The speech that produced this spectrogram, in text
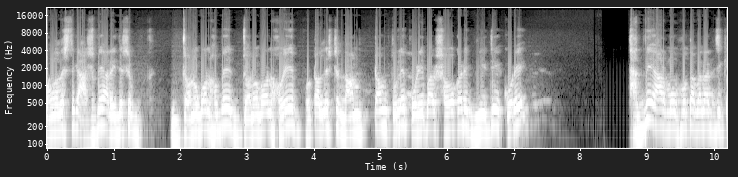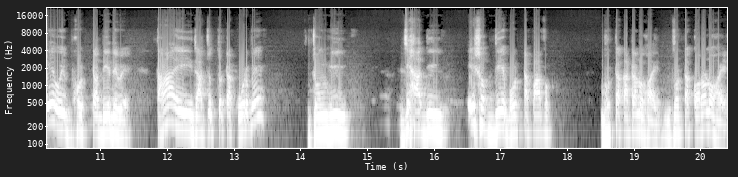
বাংলাদেশ থেকে আসবে আর এই দেশে জনগণ হবে, জনগণ হয়ে ভোটার লিস্টের নাম টাম তুলে পরিবার সহকারে বিয়ে করে থাকবে আর মমতা ব্যানার্জিকে ওই ভোটটা দিয়ে দেবে। তারা এই রাজত্বটা করবে, জঙ্গি, জেহাদি এইসব দিয়ে ভোটটা ভোটটা কাটানো হয়, ভোটটা করানো হয়।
